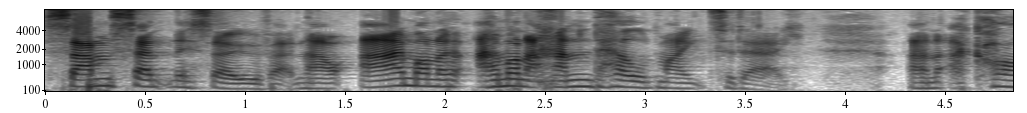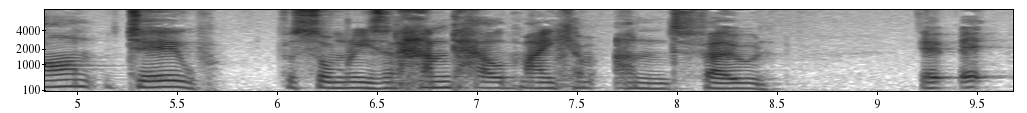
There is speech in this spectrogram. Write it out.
Sam sent this over. Now I'm on a I'm on a handheld mic today, and I can't do for some reason handheld mic and, and phone. It, it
